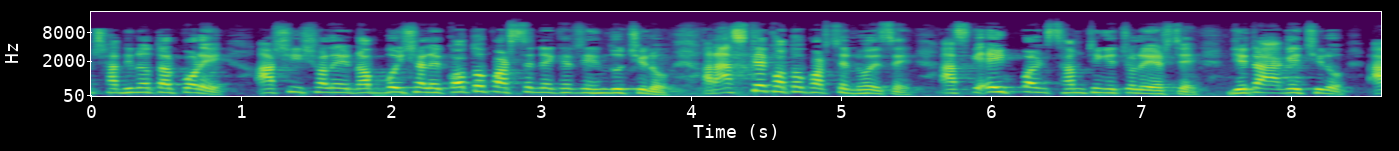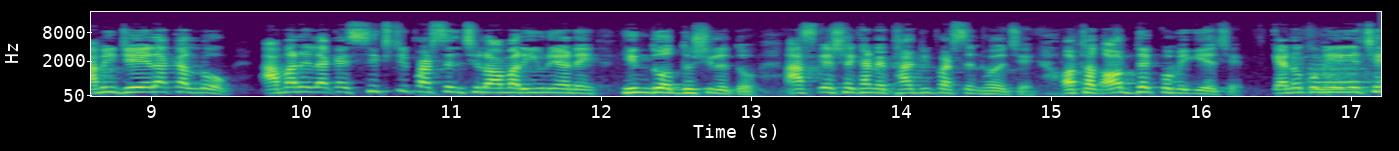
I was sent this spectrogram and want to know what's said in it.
স্বাধীনতার পরে আশি সালে, নব্বই সালে কত পার্সেন্ট রেখেছে হিন্দু ছিল? আর আজকে কত পার্সেন্ট হয়েছে? আজকে এইট পয়েন্ট সামথিং এ চলে এসছে, যেটা আগে ছিল। আমি যে এলাকার লোক, আমার এলাকায় সিক্সটি পার্সেন্ট ছিল আমার ইউনিয়নে হিন্দু অধ্যুষিত। আজকে সেখানে থার্টি পার্সেন্ট হয়েছে। অর্থাৎ অর্ধেক কমে গিয়েছে। কেন কমে গিয়েছে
